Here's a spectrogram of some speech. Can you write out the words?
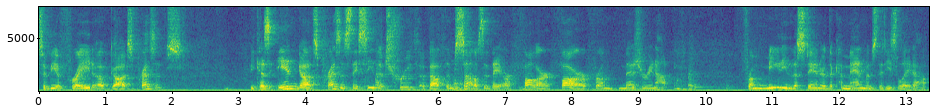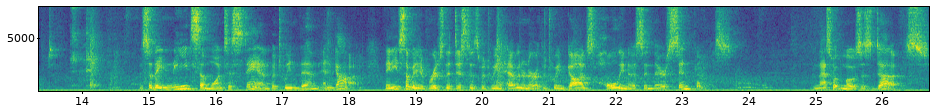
to be afraid of God's presence. Because in God's presence, they see the truth about themselves, that they are far, far from measuring up, from meeting the standard, the commandments that He's laid out. And so they need someone to stand between them and God. They need somebody to bridge the distance between heaven and earth, between God's holiness and their sinfulness. And that's what Moses does.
